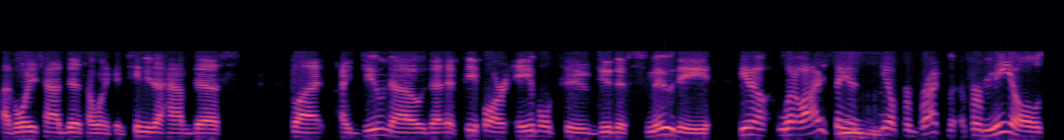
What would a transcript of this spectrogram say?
I've always had this. I want to continue to have this. But I do know that if people are able to do this smoothie, you know, what I say is, mm. you know, for breakfast, for meals,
